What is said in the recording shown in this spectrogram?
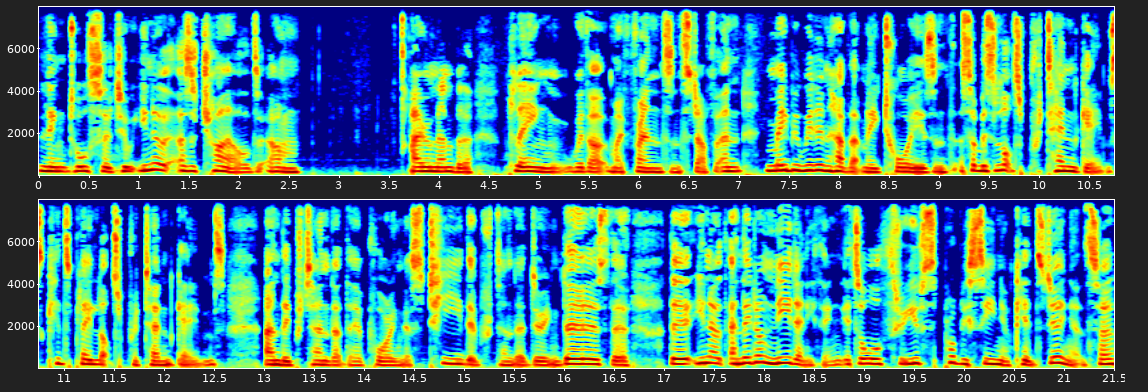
linked also to, you know, as a child. Um, I remember playing with uh, my friends and stuff, and maybe we didn't have that many toys, and th- so there's lots of pretend games. Kids play lots of pretend games, and they pretend that they're pouring this tea, they pretend they're doing this, they're, they you know, and they don't need anything. It's all through. You've probably seen your kids doing it, so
